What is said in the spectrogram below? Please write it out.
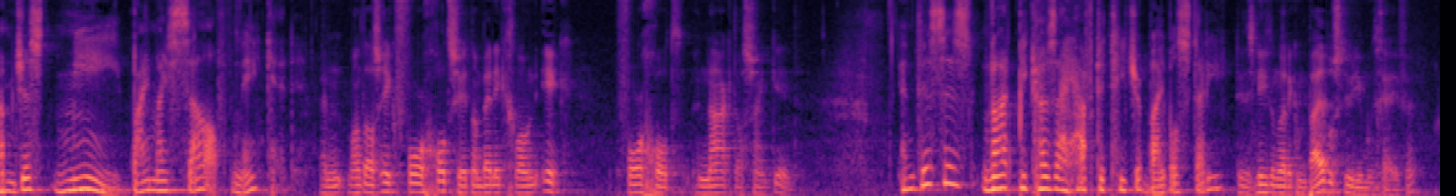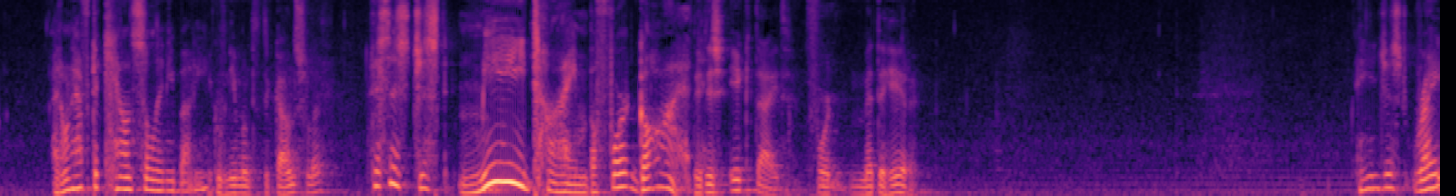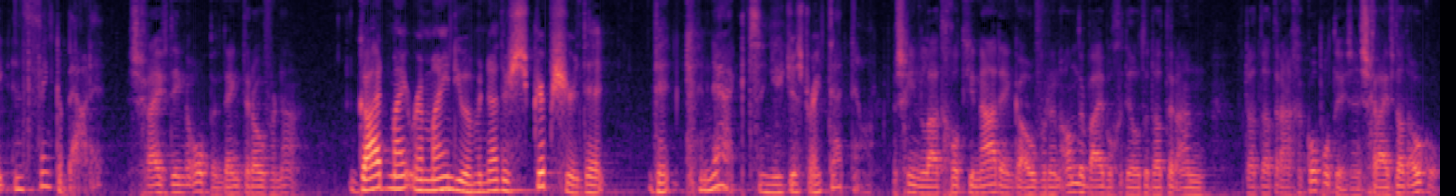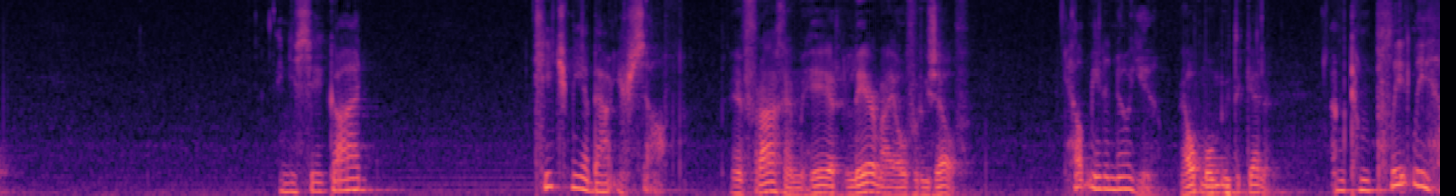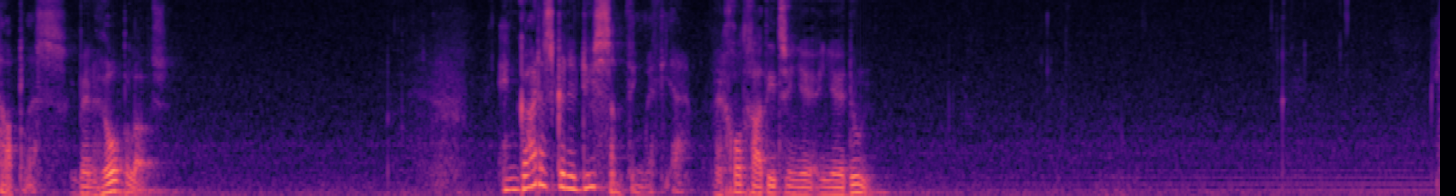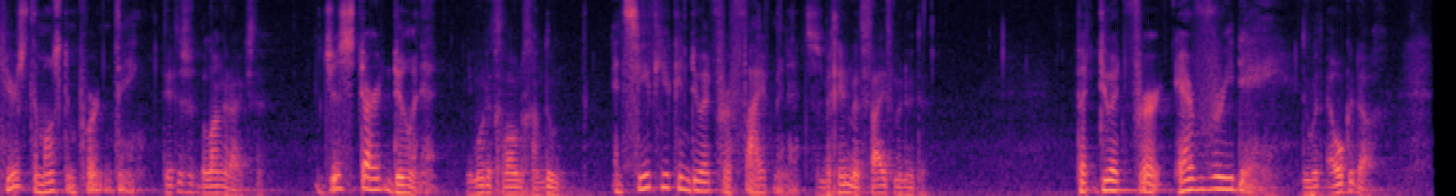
I'm just me by myself, naked. en, want als ik voor God zit, dan ben ik gewoon ik, voor God, naakt als zijn kind. And this is not because I have to teach a Bible study. Dit is niet omdat ik een bijbelstudie moet geven, I don't have to counsel anybody. ik hoef niemand te counselen. This is just me time before God. Dit is ik-tijd voor, met de Heer. And you just write and think about it. Schrijf dingen op en denk erover na. God might remind you of another scripture that, that connects, and you just write that down. Misschien laat God je nadenken over een ander Bijbelgedeelte dat eraan, dat, dat eraan gekoppeld is en schrijf dat ook op. And you say, God, teach me about yourself. En vraag hem, Heer, leer mij over uzelf. Help me to know you. Help me om u te kennen. I'm completely helpless. Ik ben hulpeloos. And God is going to do something with you. En God gaat iets in je, in je doen. Here's the most important thing Dit is het belangrijkste. just start doing it Je moet het gewoon gaan doen. and see if you can do it for five minutes. En begin met vijf minuten. But do it for every day. Doe het elke dag.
